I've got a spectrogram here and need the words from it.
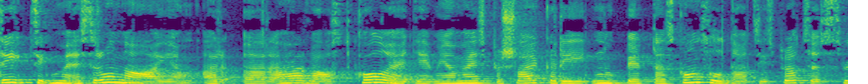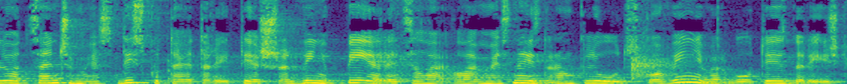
tik, cik mēs runājam ar, ar ārvalstu kolēģiem, jo mēs pašlaik arī nu, pie tās konsultācijas procesas ļoti cenšamies diskutēt arī tieši ar viņu pieredzi, lai, lai mēs neizdarām kļūdas, ko viņi varbūt izdarījuši.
